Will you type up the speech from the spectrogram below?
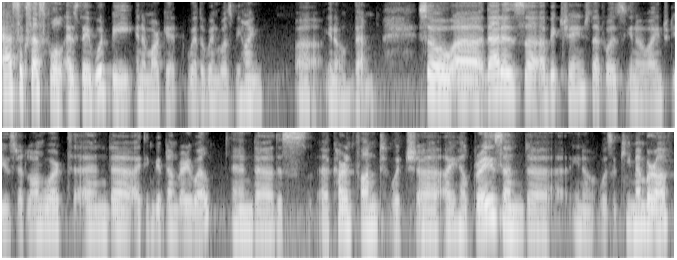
as successful as they would be in a market where the wind was behind, uh, you know, them. So uh, that is uh, a big change that was, you know, I introduced at Longworth, and uh, I think we've done very well. And uh, this current fund, which uh, I helped raise and, uh, you know, was a key member of,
